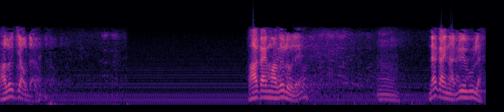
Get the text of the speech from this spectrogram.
ဘာလို့ကြောက်တာလဲဘာကင်မှာဆိုလို့လဲอืมနက်ကင်တာတွေ့ဘူးလား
